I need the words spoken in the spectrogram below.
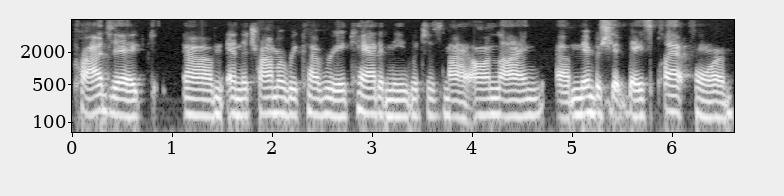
project um, and the Trauma Recovery Academy, which is my online uh, membership based platform,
